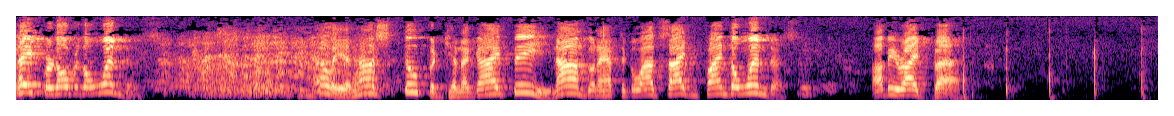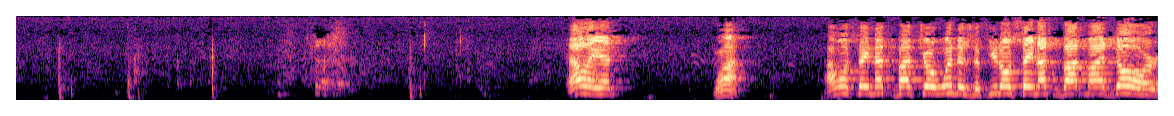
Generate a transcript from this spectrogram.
papered over the windows. Elliot, how stupid can a guy be? Now I'm going to have to go outside and find the windows. I'll be right back. Elliot, What? I won't say nothing about your windows if you don't say nothing about my door.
